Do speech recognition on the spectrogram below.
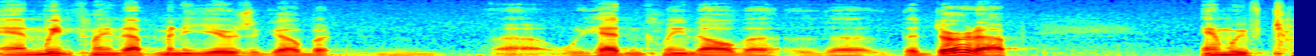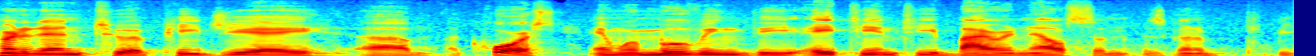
and we'd cleaned up many years ago, but uh, we hadn't cleaned all the, the, the, dirt up. And we've turned it into a PGA um, a course, and we're moving the AT&T Byron Nelson is going to be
